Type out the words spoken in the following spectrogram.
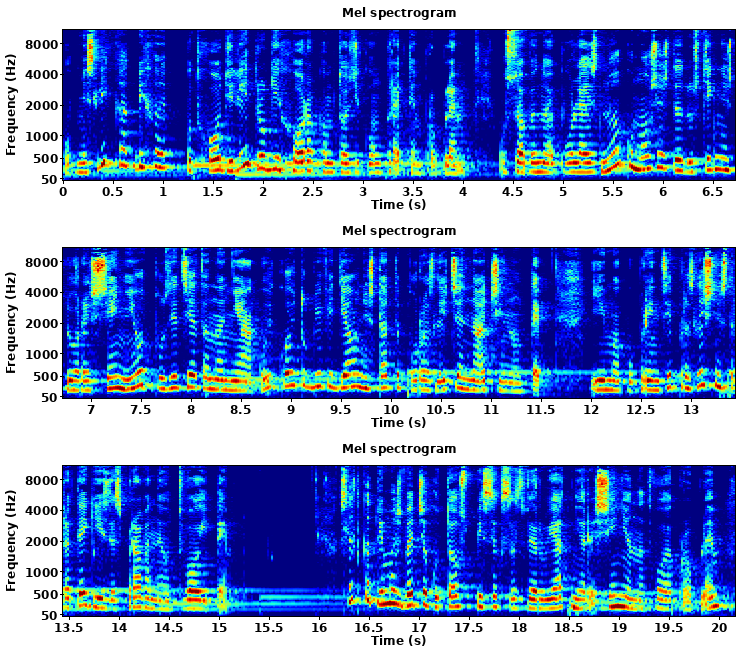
Обмисли как биха подходили други хора към този конкретен проблем. Особено е полезно, ако можеш да достигнеш до решение от позицията на някой, който би видял нещата по различен начин от теб и има по принцип различни стратегии за справяне от твоите. След като имаш вече готов списък с вероятни решения на твоя проблем,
